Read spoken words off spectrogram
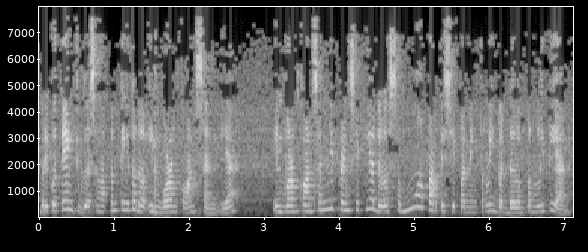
berikutnya yang juga sangat penting itu adalah informed consent, ya. Informed consent ini prinsipnya adalah semua partisipan yang terlibat dalam penelitian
